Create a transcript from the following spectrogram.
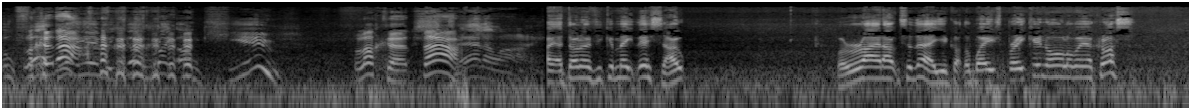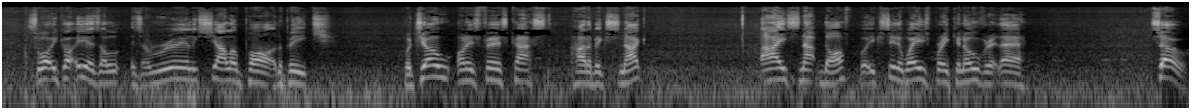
Oh, look at that. Here we go, right on cue. Look at that! Right, I don't know if you can make this out, but right out to there, you've got the waves breaking all the way across. So what we've got here is a, is a really shallow part of the beach. But Joe, on his first cast, had a big snag. Eye snapped off, but you can see the waves breaking over it there. So,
